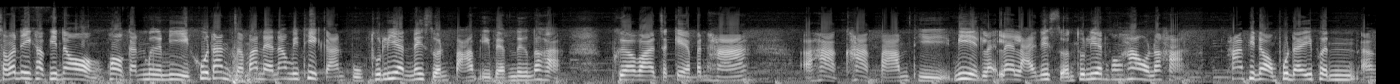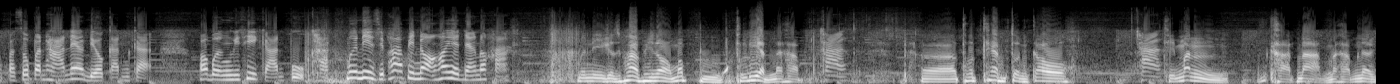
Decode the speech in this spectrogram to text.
สวัสดีค่ะพี่น้องพ่อกันมือนี่ครู่นั่นจะมาแนะนำวิธีการปลูกทุเรียนในสวนปาล์มอีกแบบหนึงเนาะคะเพื่อว่าจะแก้ปัญหาอ่าหากหากปาล์มที่มีหลาย ๆ ในสวนทุเรียนของเฮาเนาะคะถ้าพี่น้องผู้ใดเพิ่นอ่าประสบปัญหาแนวเดียวกันกะมาเบิ่งวิธีการปลูกค่ะ มือนี่สิพาพี่น้องเฮาเฮ็ดหยังเนาะค่ะมันนี่กับสภาพพี่น้องมาปลูกทุเรียนนะครับค่ะเอ่อทดแทนต้นเก่าค่ะที่มันขาดน้ำนะครับ เนื่อง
